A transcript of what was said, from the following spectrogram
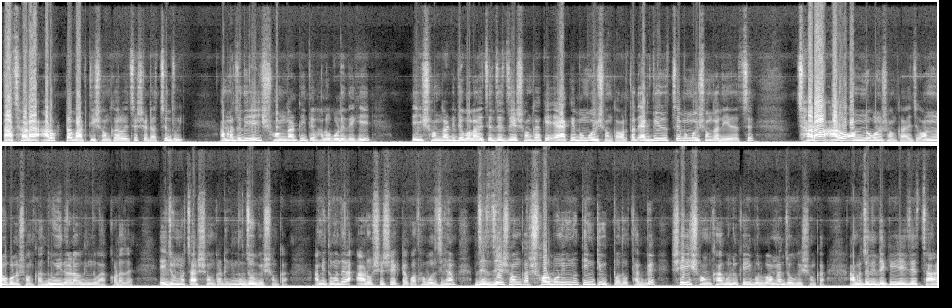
তাছাড়া আরও একটা বাড়তি সংখ্যা রয়েছে, সেটা হচ্ছে দুই। আমরা যদি এই সংজ্ঞাটিতে ভালো করে দেখি, এই সংখ্যাটিতে বলা হয়েছে যে যে সংখ্যাকে এক এবং ওই সংখ্যা, অর্থাৎ এক দিয়ে যাচ্ছে এবং ওই সংখ্যা দিয়ে যাচ্ছে, ছাড়া আরও অন্য কোনো সংখ্যা আছে অন্য কোনো সংখ্যা, দুই দ্বারাও কিন্তু ভাগ করা যায়। এই জন্য চার সংখ্যাটা কিন্তু যৌগিক সংখ্যা। আমি তোমাদের আরও শেষে একটা কথা বলছিলাম যে যে সংখ্যার সর্বনিম্ন তিনটি উৎপাদক থাকবে, সেই সংখ্যাগুলোকেই বলব আমরা যৌগিক সংখ্যা। আমরা যদি দেখি এই যে চার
